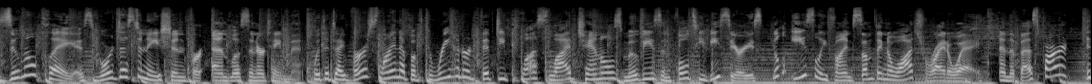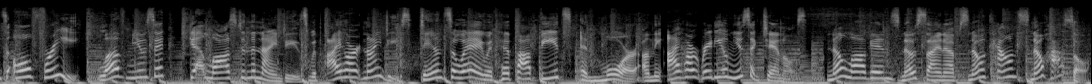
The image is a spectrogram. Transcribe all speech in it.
Xumo Play is your destination for endless entertainment. With a diverse lineup of 350 plus live channels, movies, and full TV series, you'll easily find something to watch right away. And the best part? It's all free. Love music? Get lost in the 90s with iHeart 90s. Dance away with hip hop beats and more on the iHeartRadio music channels. No logins, no signups, no accounts, no hassle.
